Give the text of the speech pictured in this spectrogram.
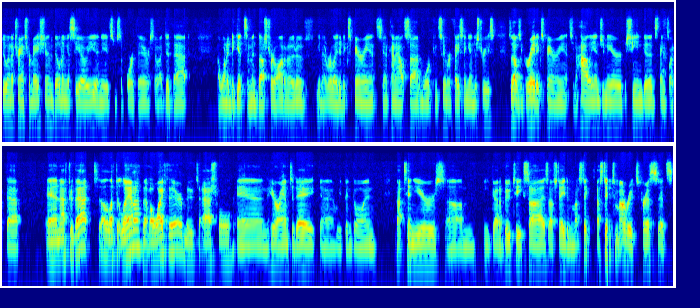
doing a transformation, building a COE and needed some support there. So I did that. I wanted to get some industrial automotive, you know, related experience, you know, kind of outside more consumer facing industries. So that was a great experience, you know, highly engineered machine goods, things like that. And after that, I left Atlanta, met my wife there, moved to Asheville, and here I am today. Uh, we've been going about 10 years. Um, you've got a boutique size. I've stayed in my stick. I stick to my roots, Chris. It's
